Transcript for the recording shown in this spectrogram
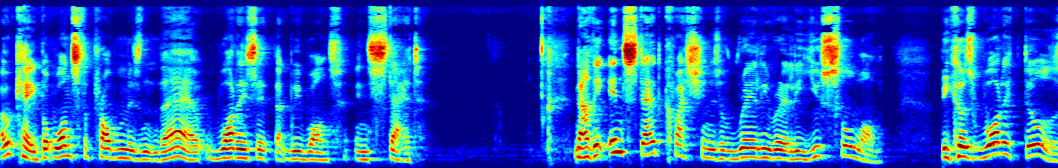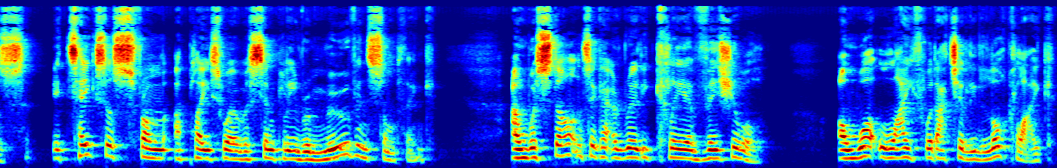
okay, but once the problem isn't there, what is it that we want instead? Now, the instead question is a really, really useful one because what it does, it takes us from a place where we're simply removing something and we're starting to get a really clear visual on what life would actually look like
